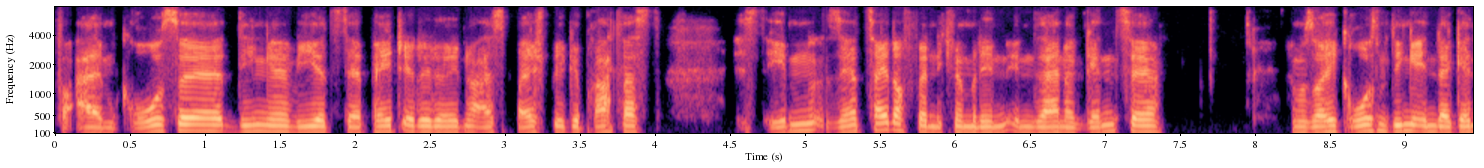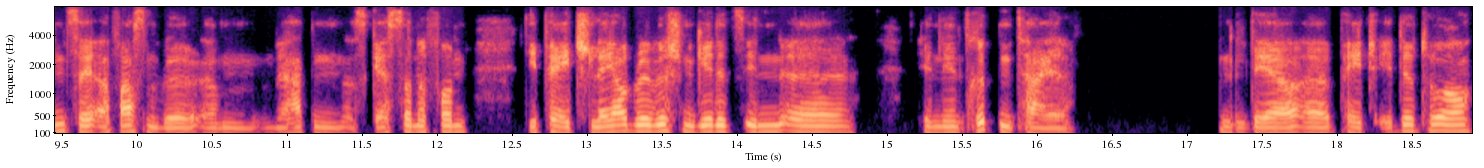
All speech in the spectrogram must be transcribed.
vor allem große Dinge, wie jetzt der Page Editor, den du als Beispiel gebracht hast, ist eben sehr zeitaufwendig, wenn man den in seiner Gänze, wenn man solche großen Dinge in der Gänze erfassen will. Ähm, wir hatten es gestern davon, die Page Layout Revision geht jetzt in, äh, in den dritten Teil. Der äh, Page Editor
